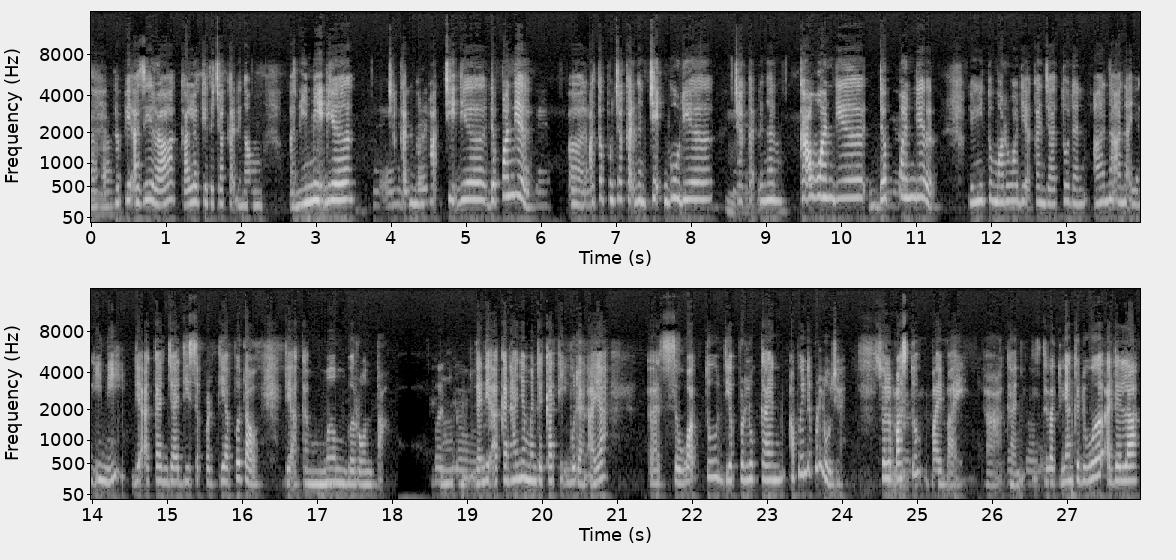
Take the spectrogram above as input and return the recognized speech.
Ah, Tapi Azira, kalau kita cakap dengan uh, nenek dia, Mm-mm. cakap dengan pakcik dia, depan dia, uh, ataupun cakap dengan cikgu dia, Hmm. cakap dengan kawan dia, depan dia. Yang itu maruah dia akan jatuh dan anak-anak yang ini dia akan jadi seperti apa tahu? Dia akan memberontak. Betul. Hmm. Dan dia akan hanya mendekati ibu dan ayah uh, sewaktu dia perlukan apa yang dia perlu je. So lepas tu bye bye. Ha, kan. Betul. Itu satu. Yang kedua adalah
